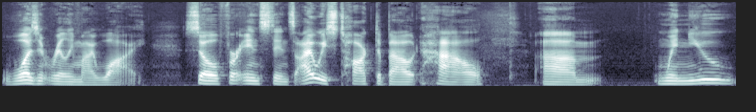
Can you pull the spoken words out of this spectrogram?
wasn't really my why. So for instance I always talked about how um, when you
